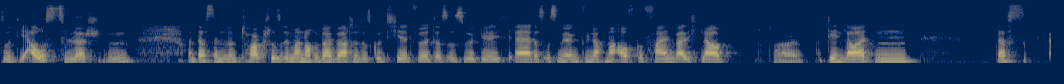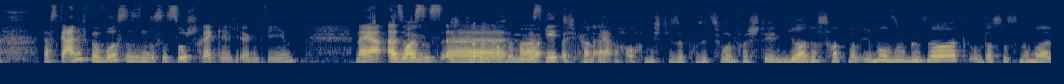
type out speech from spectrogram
so die auszulöschen. Und dass in den Talkshows immer noch über Wörter diskutiert wird, das ist wirklich, äh, das ist mir irgendwie nochmal aufgefallen, weil ich glaube, den Leuten das, das gar nicht bewusst ist und das ist so schrecklich irgendwie. Naja, also das ist. ich kann dann auch äh, immer, das geht, ich kann ja. einfach auch nicht diese Position verstehen. Ja, das hat man immer so gesagt und das ist nun mal,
